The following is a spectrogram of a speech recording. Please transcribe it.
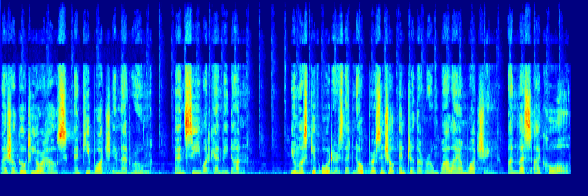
I shall go to your house and keep watch in that room and see what can be done. You must give orders that no person shall enter the room while I am watching, unless I call.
